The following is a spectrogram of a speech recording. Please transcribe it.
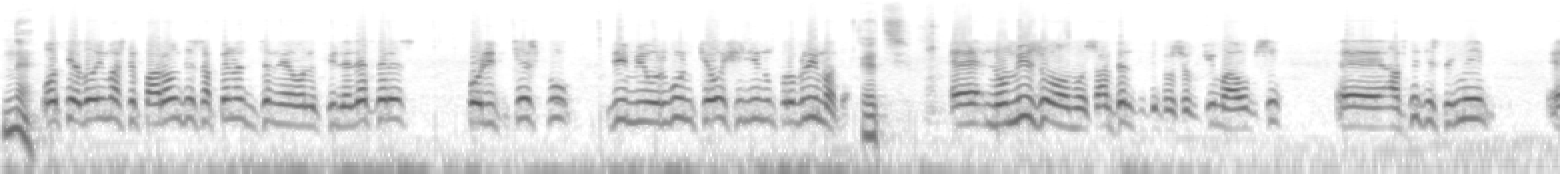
Ναι. Ότι εδώ είμαστε παρόντες απέναντι σε νεοφιλελεύθερες πολιτικές που δημιουργούν και όχι λύνουν προβλήματα. Έτσι. Ε, νομίζω όμως, αν θέλετε την προσωπική μου άποψη, ε, αυτή τη στιγμή ε,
